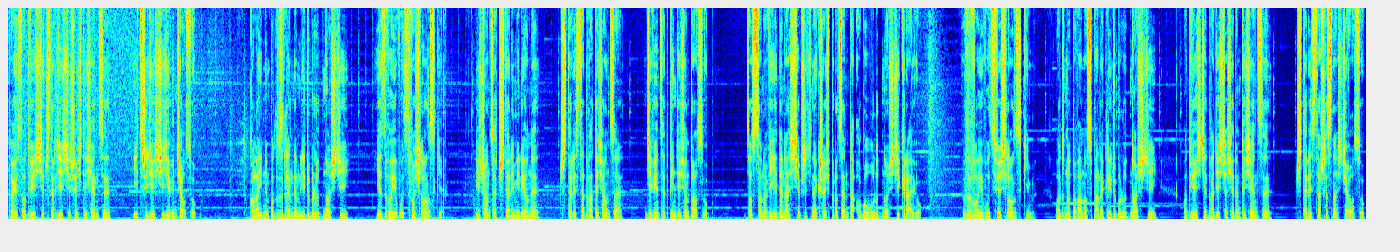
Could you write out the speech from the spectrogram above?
to jest o 246 tysięcy i 39 osób. Kolejnym pod względem liczby ludności jest województwo śląskie, liczące 4 miliony 402 950 osób, co stanowi 11,6% ogółu ludności kraju. W województwie śląskim odnotowano spadek liczby ludności o 227 416 osób.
